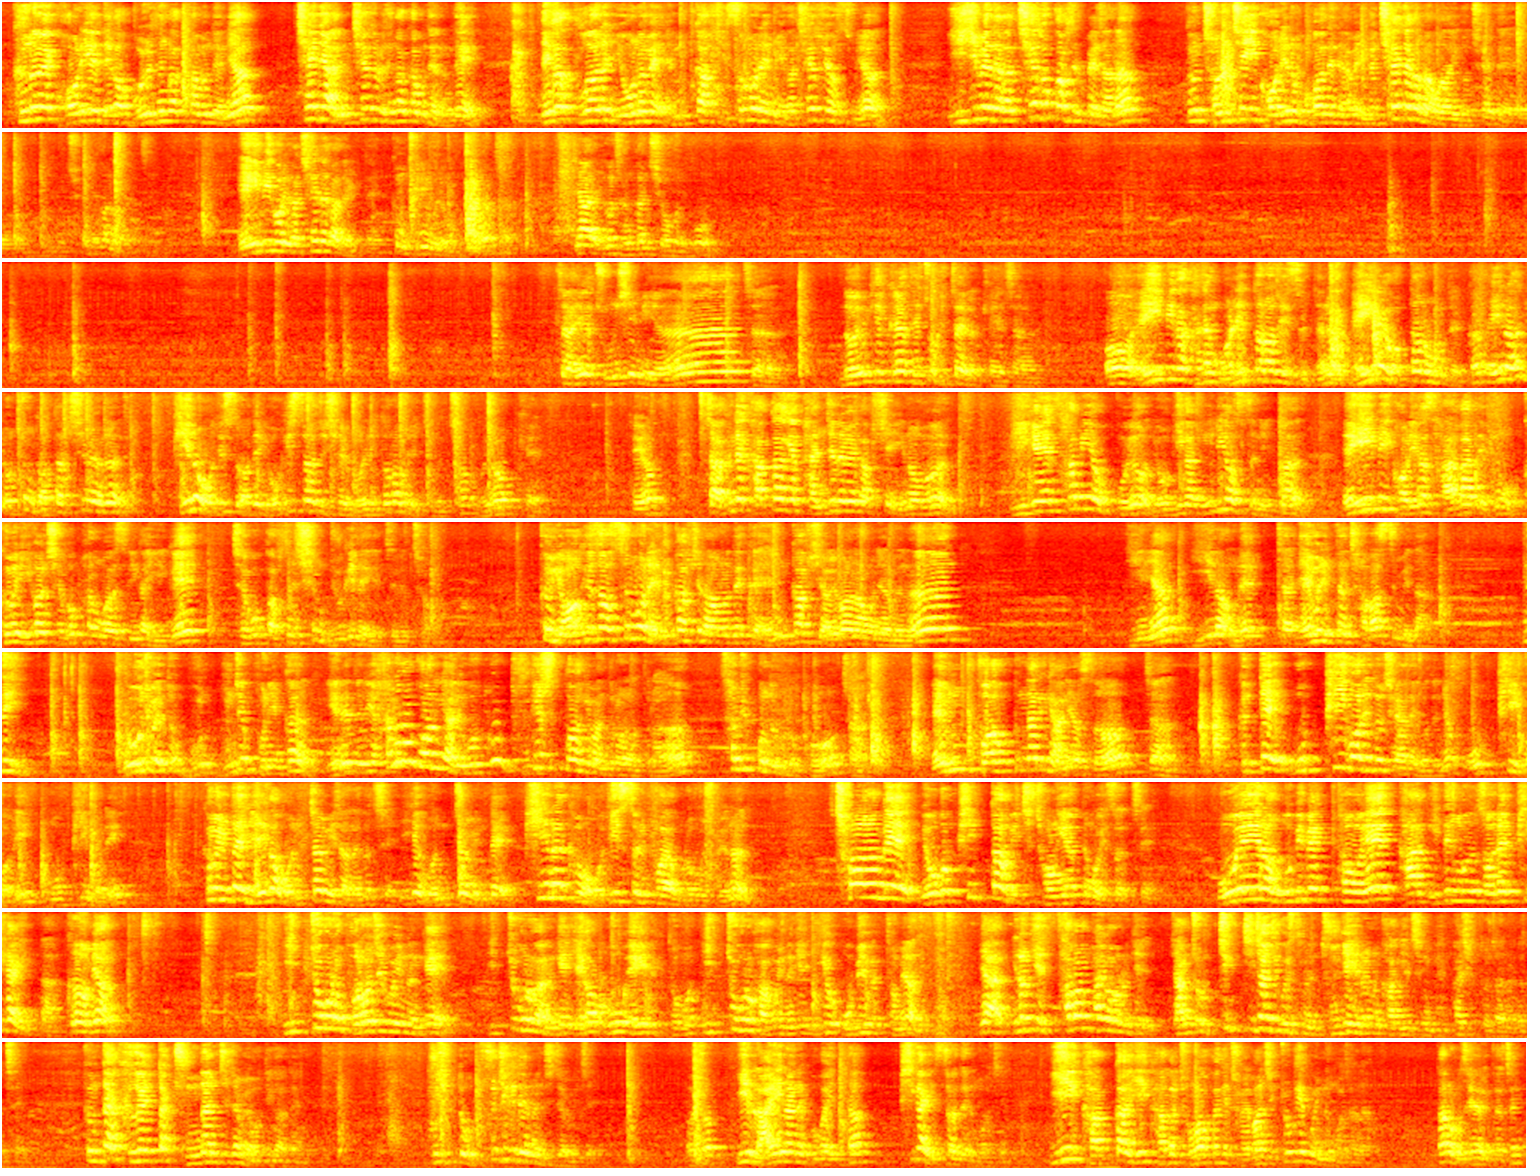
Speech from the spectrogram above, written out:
그놈의 거리에 내가 뭘 생각하면 되냐? 최대 아니면 최소를 생각하면 되는데 내가 구하는 이놈의 M값이 스몰 M이가 최소였으면 이 집에다가 최소값을 빼잖아? 그럼 전체 이 거리는 뭐가 되냐면 이거 최대가 나와 이거 최대 이거 최대가 나와야지 AB 거리가 최대가 될 때 그럼 그림 그려볼까? 자, 야 이거 잠깐 지워버리고 자, 얘가 중심이야. 자, 너 이렇게 그냥 대충 긋자 이렇게. 자, 어, A, B가 가장 멀리 떨어져 있을 때는 A를 어디다 놓으면 될까? A를 한 요쪽 놨다 치면은 B는 어디 있어야 돼? 여기 있어야지 제일 멀리 떨어져 있지, 그렇죠? 이렇게 돼요. 자, 근데 각각의 반지름의 값이 이놈은 이게 3이었고요. 여기가 1이었으니까 A, B 거리가 4가 되고 그러면 이걸 제곱한 거였으니까 이게 제곱값은 16이 되겠지, 그렇죠? 그럼 여기서 스몰 n 값이 나오는데 그 n 값이 얼마 나오냐면은 2냐? 2 나오네. 자, m을 일단 잡았습니다. 근데 이- 요즘에 또 문, 문제 보니까 얘네들이 하나만 구하는 게 아니고 또 두 개씩 구하게 만들어 놨더라. 30번도 그렇고. 자, m 구하고 끝나는 게 아니었어. 자, 그때 OP 거리도 재야 되거든요. OP 거리, OP 거리. 그럼 일단 얘가 원점이잖아. 그치? 이게 원점인데 P는 그럼 어디 있을 거야? 물어보시면은 처음에 요거 P값 위치 정의했던 거 있었지. OA랑 OB 벡터의 각 이등분선에 P가 있다. 그러면 이쪽으로 벌어지고 있는 게 이쪽으로 가는 게 얘가 OA 벡터고 이쪽으로 가고 있는 게 이게 OB 벡터면 야 이렇게 사방팔방으로 이렇게 양쪽으로 찍 찢어지고 있으면 두 개 이루는 각이 지금 180도잖아. 그치? 그럼 딱 그거의 딱 중간 지점이 어디가 돼? 90도 수직이 되는 지점이지. 맞아? 이 라인 안에 뭐가 있다? P가 있어야 되는 거지. 이 각과 이 각을 정확하게 절반씩 쪼개고 있는 거잖아. 따라오세요, 여기까지.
